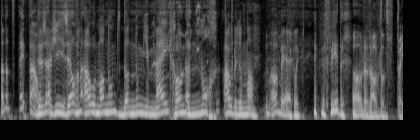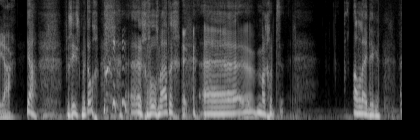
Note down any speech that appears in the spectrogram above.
Oh, dat weet nou. Dus als je jezelf een oude man noemt, dan noem je mij gewoon een nog oudere man. Hoe oud ben je eigenlijk? Ik ben 40. Oh, dat, dat, dat is twee jaar. Ja, precies, maar toch. Eh, gevoelsmatig. Eh, maar goed. Allerlei dingen.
